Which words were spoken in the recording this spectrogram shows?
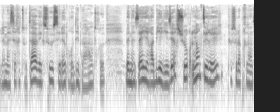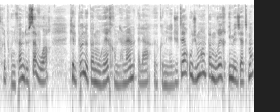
la Maseret Tota avec ce célèbre débat entre Ben Azaï et Rabbi Eliezer sur l'intérêt que cela présenterait pour une femme de savoir qu'elle peut ne pas mourir quand bien même elle a commis l'adultère, ou du moins pas mourir immédiatement,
